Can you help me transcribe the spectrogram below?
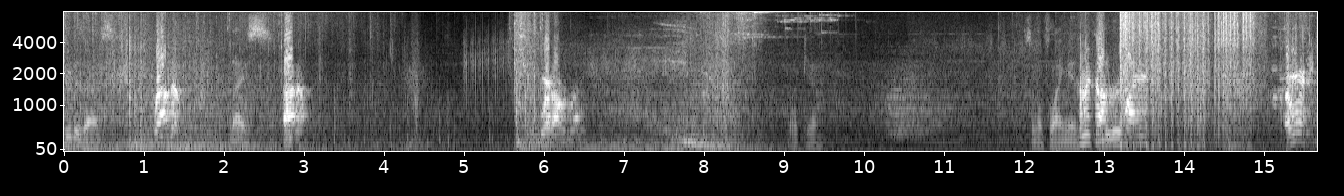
Shoot his ass. Round him. Nice. Got him. Get on running. Fuck yeah. Someone flying in. Come here, On the roof. Fly in. Right here.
